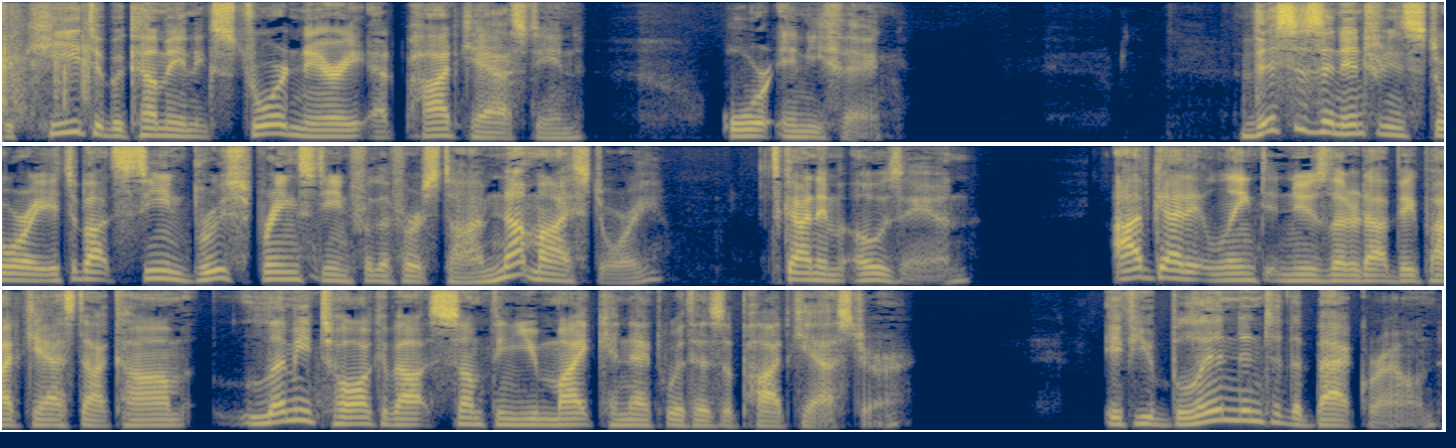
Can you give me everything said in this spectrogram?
The key to becoming extraordinary at podcasting or anything. This is an interesting story. It's about seeing Bruce Springsteen for the first time. Not my story. It's a guy named Ozan. I've got it linked at newsletter.bigpodcast.com let me talk about something you might connect with as a podcaster. If you blend into the background,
